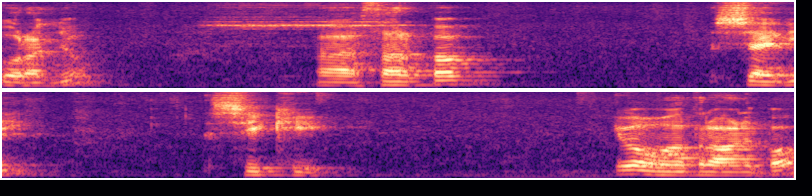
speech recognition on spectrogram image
കുറഞ്ഞു. സർപ്പം ശനി ശിഖി ഇവ മാത്രമാണ് ഇപ്പോൾ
